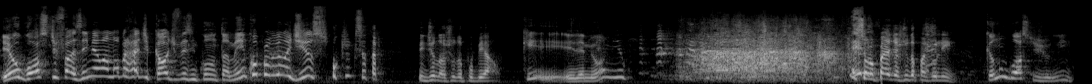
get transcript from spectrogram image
Eu gosto de fazer minha manobra radical de vez em quando também. Qual o problema disso? Por que, que você tá pedindo ajuda pro Bial? Porque ele é meu amigo. Por que você não pede ajuda pra Julinho? Porque eu não gosto de Julinho.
